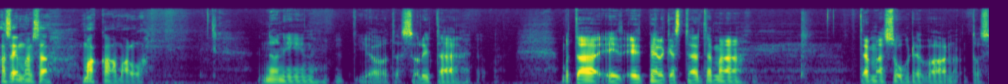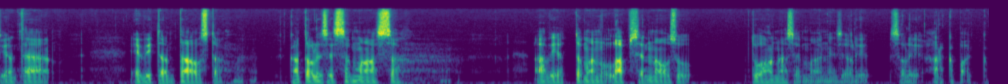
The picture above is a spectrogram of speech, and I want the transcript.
asemansa makaamalla. No niin, joo, tässä oli tämä. Mutta ei, ei pelkästään tämä, tämä suhde, vaan tosiaan tämä Evitan tausta katolisessa maassa aviottoman lapsen nousu tuohon asemaan, niin se oli, se oli arkapaikka.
